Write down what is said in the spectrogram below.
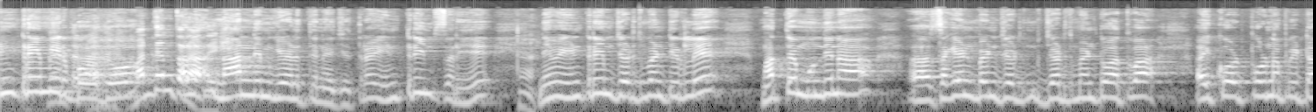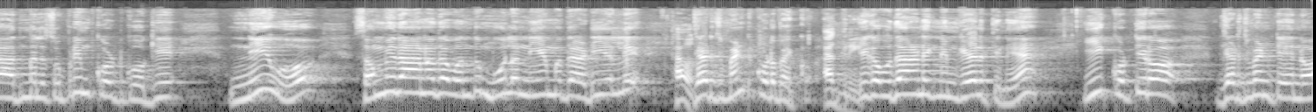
ಇಂಟ್ರೀಮ್ ಇರ್ಬೋದು. ನಾನು ನಿಮ್ಗೆ ಹೇಳ್ತೀನಿ ಚಿತ್ರ ಇಂಟ್ರೀಮ್ ಸರಿ. ನೀವು ಇಂಟ್ರೀಮ್ ಜಡ್ಜ್ಮೆಂಟ್ ಇರಲಿ. ಮತ್ತೆ ಮುಂದಿನ ಸೆಕೆಂಡ್ ಬೆಂಚ್ ಜಡ್ಜ್ ಜಡ್ಜ್ಮೆಂಟು ಅಥವಾ ಹೈಕೋರ್ಟ್ ಪೂರ್ಣಪೀಠ ಆದಮೇಲೆ ಸುಪ್ರೀಂ ಕೋರ್ಟ್ಗೆ ಹೋಗಿ ನೀವು ಸಂವಿಧಾನದ ಒಂದು ಮೂಲ ನಿಯಮದ ಅಡಿಯಲ್ಲಿ ಜಡ್ಜ್ಮೆಂಟ್ ಕೊಡಬೇಕು. ಈಗ ಉದಾಹರಣೆಗೆ ನಿಮ್ಗೆ ಹೇಳ್ತೀನಿ. ಈಗ ಕೊಟ್ಟಿರೋ ಜಡ್ಜ್ಮೆಂಟ್ ಏನು?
